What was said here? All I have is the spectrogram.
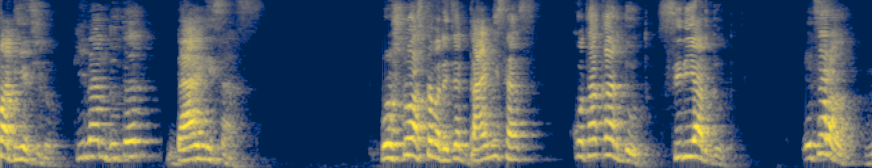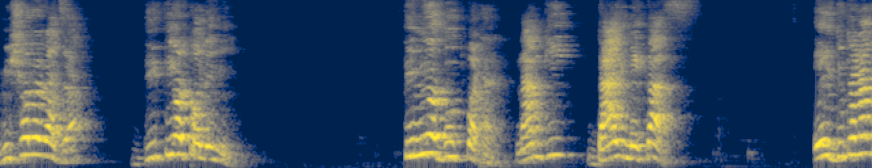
পাঠিয়েছিল। কি নাম দূতের? ডায়নিসাস প্রশ্ন আসতে পারে যে ডায়নিসাস কোথাকার দূত? সিরিয়ার দূত। এছাড়াও মিশরের রাজা দ্বিতীয় টলেমি তিনিও দুধ পাঠায়। নাম কি? ডাইমেকাস। এই দুটো নাম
